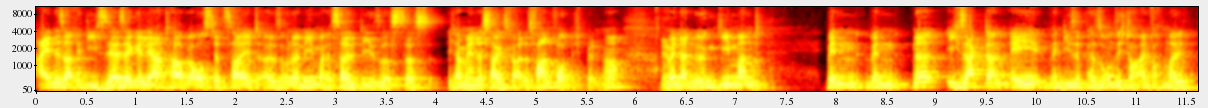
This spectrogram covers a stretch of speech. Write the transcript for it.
eine Sache, die ich sehr, sehr gelernt habe aus der Zeit als Unternehmer, ist halt dieses, dass ich am Ende des Tages für alles verantwortlich bin. Ne? Und ja. wenn dann irgendjemand wenn, wenn, ne, ich sag dann, ey, wenn diese Person sich doch einfach mal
